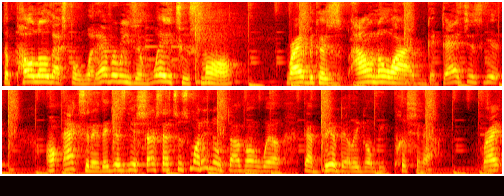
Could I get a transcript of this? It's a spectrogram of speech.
the polo that's for whatever reason way too small, right? Because I don't know why dads just get on accident, they just get shirts that's too small. They know doggone well that beer belly gonna be pushing out, right?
